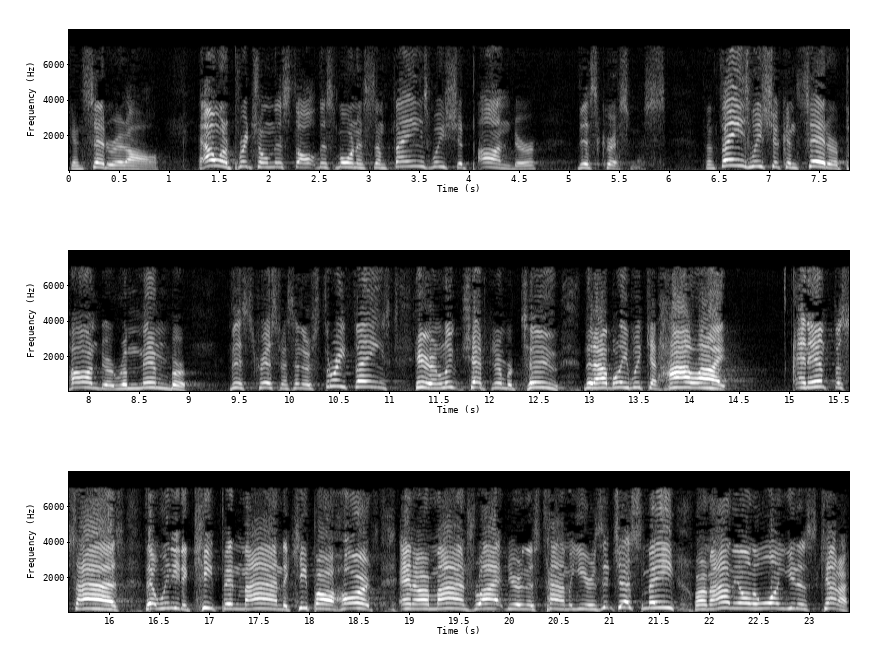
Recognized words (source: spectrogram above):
Consider it all. And I want to preach on this thought this morning some things we should ponder this Christmas. Some things we should consider, ponder, remember this Christmas. And there's three things here in Luke chapter number 2 that I believe we could highlight and emphasize that we need to keep in mind, to keep our hearts and our minds right during this time of year. Is it just me, or am I the only one you just kind of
